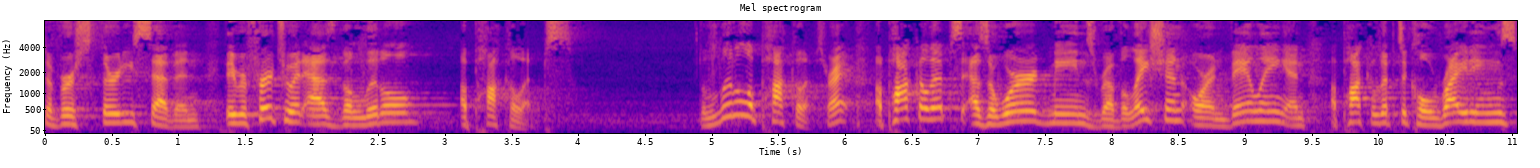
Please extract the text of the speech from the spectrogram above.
to verse 37, they refer to it as the little apocalypse. The little apocalypse, right? Apocalypse as a word means revelation or unveiling, and apocalyptical writings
